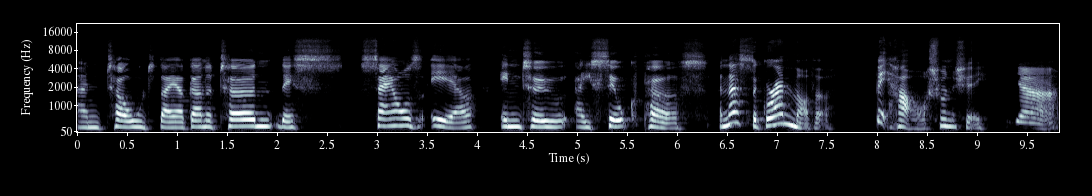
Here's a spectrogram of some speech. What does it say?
and told they are going to turn this sow's ear into a silk purse. And that's the grandmother. Bit harsh, wasn't she? Yeah.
